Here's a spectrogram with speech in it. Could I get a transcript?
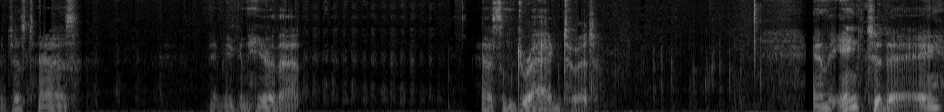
It just has, maybe you can hear that, has some drag to it. And the ink today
